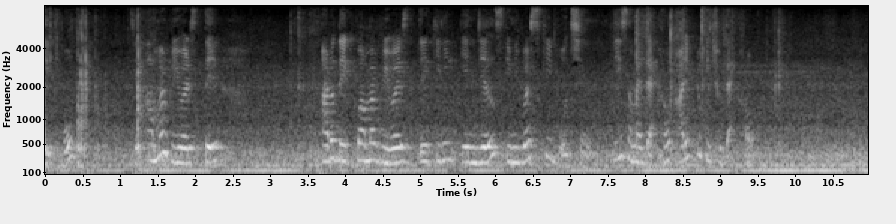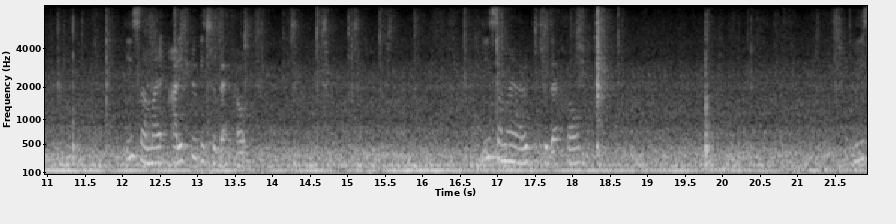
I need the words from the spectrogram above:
দেখব যে আমার ভিউয়ার্সদের আরও দেখব আমার ভিউয়ার্সদের কিনি এঞ্জেলস ইউনিভার্স কি বলছেন? প্লিজ আমায় দেখাও, আরেকটু কিছু দেখাও। প্লিজ আমায় আরেকটু কিছু দেখাও। প্লিজ আমায় আরও কিছু দেখাও। প্লিজ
